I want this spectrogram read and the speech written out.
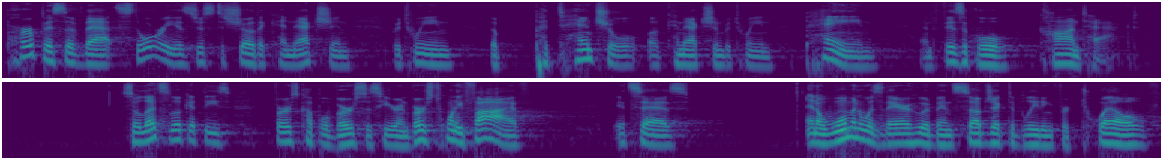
purpose of that story is just to show the connection between potential of connection between pain and physical contact. So let's look at these first couple verses here. In verse 25, it says, And a woman was there who had been subject to bleeding for 12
